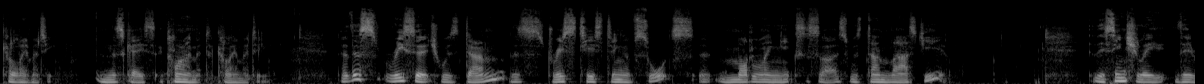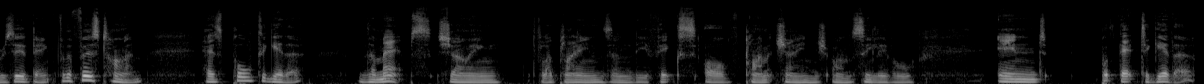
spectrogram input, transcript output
calamity. In this case, a climate calamity. Now, this research was done, this stress testing of sorts, uh, modelling exercise was done last year. Essentially, the Reserve Bank, for the first time, has pulled together the maps showing floodplains and the effects of climate change on sea level, and put that together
